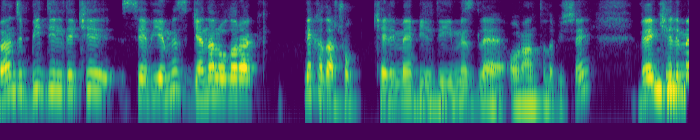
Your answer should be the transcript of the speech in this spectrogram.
bence bir dildeki seviyemiz genel olarak ne kadar çok kelime bildiğimizle orantılı bir şey. Ve Hı-hı. kelime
